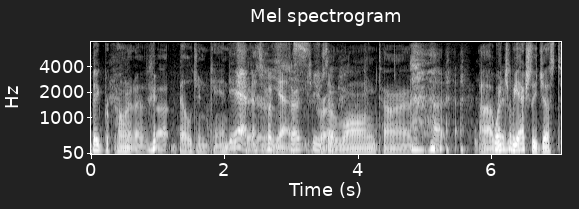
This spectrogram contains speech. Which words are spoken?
big proponent of uh, Belgian candy Yeah, sugar that's what Yes. to- for so- a long time. Uh, we, we actually just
